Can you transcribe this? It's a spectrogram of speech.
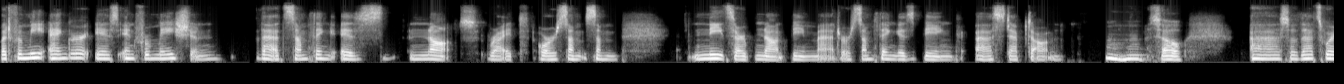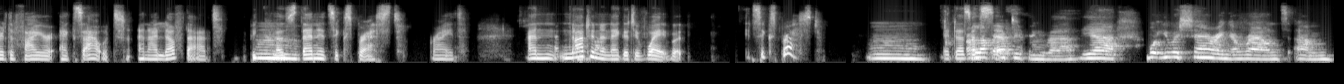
but for me anger is information that something is not right or some some needs are not being met or something is being uh, stepped on mm-hmm. so uh, so that's where the fire acts out and i love that because mm. then it's expressed right and not in a negative way, but it's expressed. Mm. It doesn't. I love sit. everything there. Yeah, what you were sharing around um,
